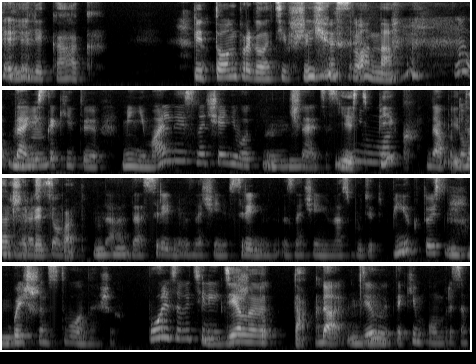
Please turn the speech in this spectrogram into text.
или как питон, проглотивший слона. Ну, да, есть какие-то минимальные значения, вот начинается с Есть пик, да, потом и дальше опять спад. Да, да, среднего значения. В среднем значении у нас будет пик, то есть большинство наших пользователей делают что, так. Да, делают таким образом.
